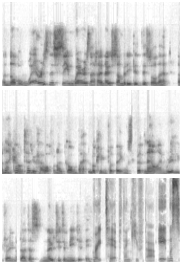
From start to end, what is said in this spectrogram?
a novel. Where is this scene? Where is that? I know somebody did this or that. And I can't tell you how often I've gone back looking for things. But now I'm really trained. I just note it immediately. Great tip. Thank you for that. It was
